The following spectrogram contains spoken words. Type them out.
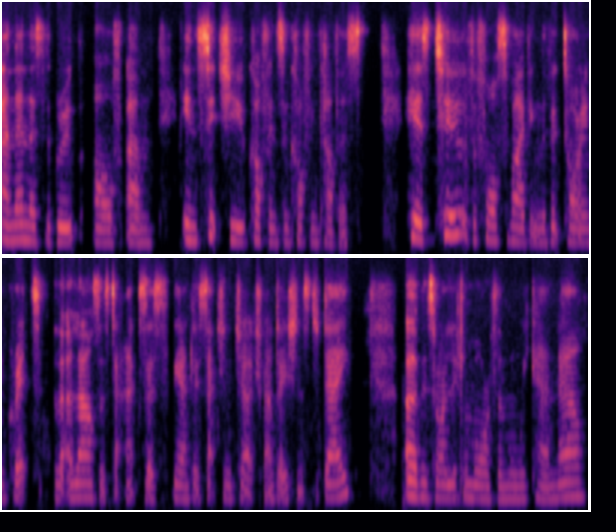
and then there's the group of um, in situ coffins and coffin covers. Here's two of the four surviving the Victorian crypt that allows us to access the Anglo-Saxon church foundations today. Irvine saw a little more of them than we can now.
